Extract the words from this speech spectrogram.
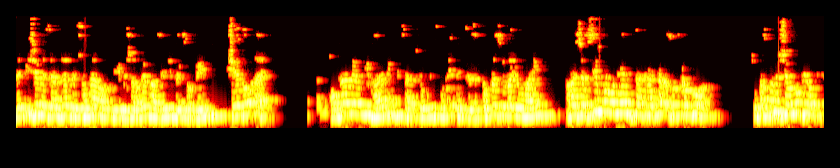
למי שמזלזל ושומע אותי, יש הרבה מאזינים וצופים, שידעו להם. אומנם הם נבהלים קצת כשאומרים שומעים את זה, זה תופס אולי יומיים, אבל שישימו להם את ההקלטה הזאת קבוע, כי בסוף ישלמו ביותר.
